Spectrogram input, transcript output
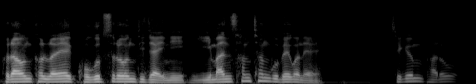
브라운 컬러의 고급스러운 디자인이 23,900원에 지금 바로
